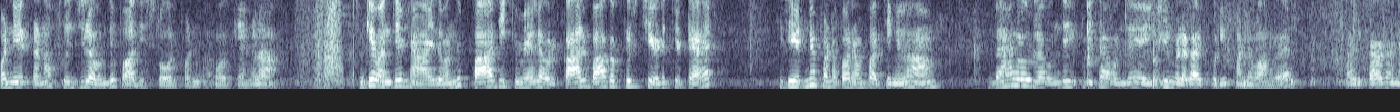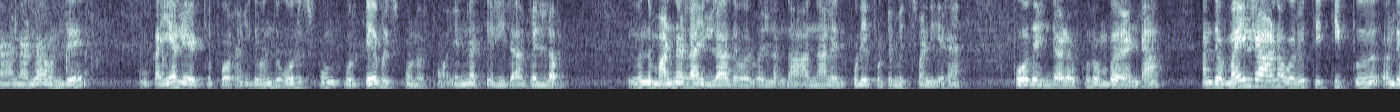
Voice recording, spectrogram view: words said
பண்ணியிருக்கேன்னா ஃப்ரிட்ஜில் வந்து பாதி ஸ்டோர் பண்ணுவேன். ஓகேங்களா? இங்கே வந்து நான் இதை வந்து பாதிக்கு மேலே ஒரு கால் பாக பிரித்து எடுத்துட்டேன். இது என்ன பண்ண போகிறேன் பார்த்தீங்கன்னா பெங்களூரில் வந்து இப்படி தான் வந்து இட்லி மிளகாய் பொடி பண்ணுவாங்க. அதுக்காக நான் நல்லா வந்து கையால் எடுத்து போடுறேன். இது வந்து ஒரு ஸ்பூன் ஒரு டேபிள் ஸ்பூன் இருக்கும். என்ன தெரியுதா? வெல்லம். இது வந்து மண்ணெல்லாம் இல்லாத ஒரு வெல்லம் தான். அதனால் இது கூட போட்டு மிக்ஸ் பண்ணிக்கிறேன். போதும் இந்த அளவுக்கு. ரொம்ப வேண்டாம். அந்த மைல்டான ஒரு தித்திப்பு அந்த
